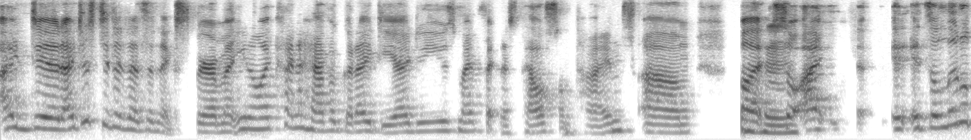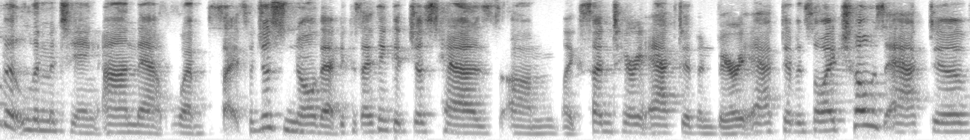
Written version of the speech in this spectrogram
I did. I just did it as an experiment. You know, I kind of have a good idea. I do use MyFitnessPal sometimes, um, but mm-hmm. so I, it, it's a little bit limiting on that website. So just know that because I think it just has um, like sedentary, active, and very active, and so I chose active.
